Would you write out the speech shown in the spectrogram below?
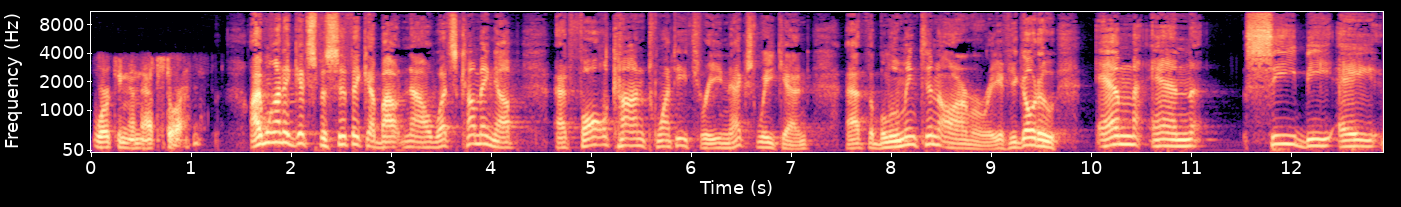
working in that store. I want to get specific about now what's coming up at FallCon 23 next weekend at the Bloomington Armory. If you go to mn cba.org.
